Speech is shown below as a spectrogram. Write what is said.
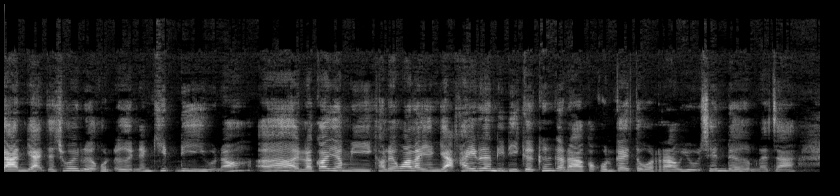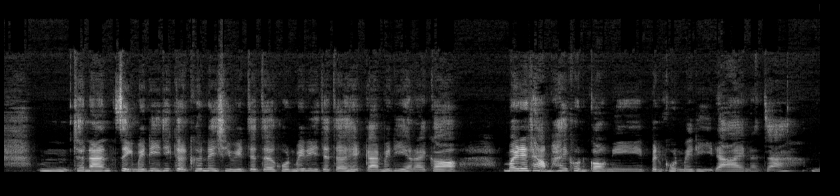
การอยากจะช่วยเหลือคนอื่นยังคิดดีอยู่เนาะเออแล้วก็ยังมีเขาเรียกว่าอะไรยังอยากให้เรื่องดีๆ เกิดขึ้นกับเรากับคนใกล้ตัวเราอยู่เช่นเดิมนะจ๊ะอืมฉะนั้นสิ่งไม่ดีที่เกิดขึ้นในชีวิตจะเจอคนไม่ดีจะเจอเหตุการณ์ไม่ดีอะไรก็ ไม่ได้ทำให้คนกองนี้เป็นคนไม่ดีได้นะจ๊ะอื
